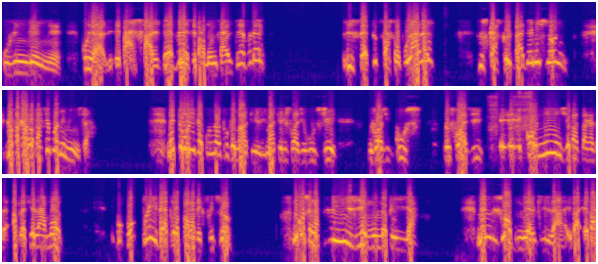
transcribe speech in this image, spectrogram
ou vin genyen, kounye ya, e pa salte vle, se pa moun salte vle. Li fè tout fason pou l'ale, jusqu'à ce que le bail démissionne. Il faut qu'à repasser premier ministre là. Mais tout ton livre, qu'on a trouvé Matéli, Matéli choisit Rougier, nous choisit Gousse, nous choisit Conny, je pas après c'est la mode. Bon, bon, Privé pour parler avec Fritz Jean. Nous quand commençons à humilier mon pays. là. Même Jobnel qui l'a, et pas et pas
